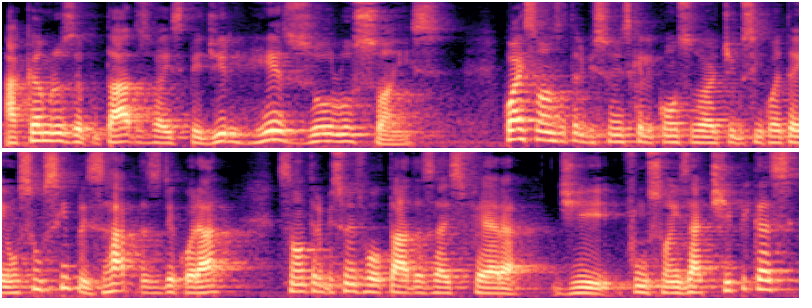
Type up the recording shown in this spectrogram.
a Câmara dos Deputados vai expedir resoluções. Quais são as atribuições que ele consta no artigo 51? São simples, rápidas de decorar. São atribuições voltadas à esfera de funções atípicas,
